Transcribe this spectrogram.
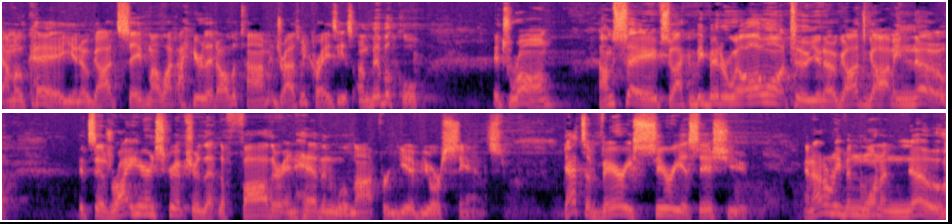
I'm okay. You know, God saved my life. I hear that all the time. It drives me crazy. It's unbiblical. It's wrong. I'm saved, so I can be bitter well I want to. You know, God's got me. No. It says right here in Scripture that the Father in heaven will not forgive your sins. That's a very serious issue. And I don't even want to know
